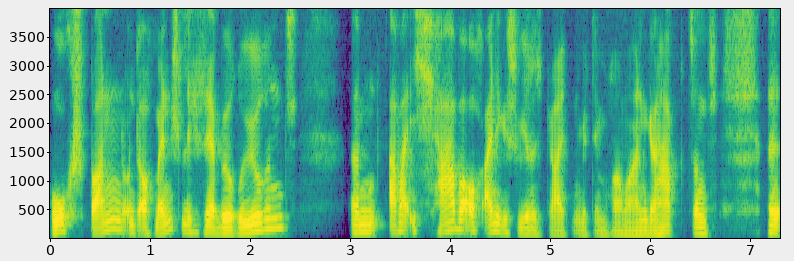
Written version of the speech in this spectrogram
hochspannend und auch menschlich sehr berührend. Ähm, aber ich habe auch einige Schwierigkeiten mit dem Roman gehabt und äh,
